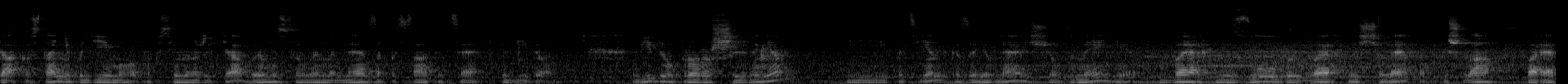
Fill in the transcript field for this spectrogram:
Так, останні події мого професійного життя вимусили мене записати це відео. Відео про розширення, і пацієнтка заявляє, що в неї верхні зуби, верхня щелепа пішла вперед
